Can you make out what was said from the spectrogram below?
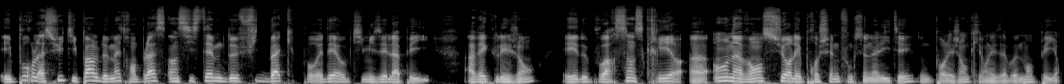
et pour la suite, ils parlent de mettre en place un système de feedback pour aider à optimiser l'API avec les gens et de pouvoir s'inscrire euh, en avance sur les prochaines fonctionnalités, donc pour les gens qui ont les abonnements payants.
